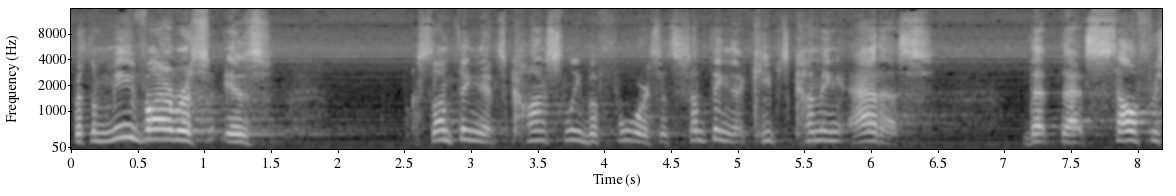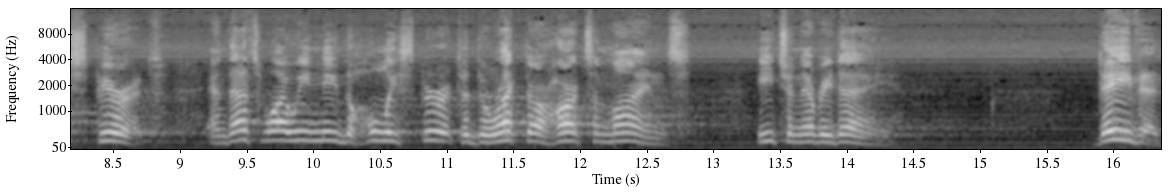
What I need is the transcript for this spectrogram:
But the me virus is something that's constantly before us. It's something that keeps coming at us. That that selfish spirit. And that's why we need the Holy Spirit to direct our hearts and minds each and every day. David,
